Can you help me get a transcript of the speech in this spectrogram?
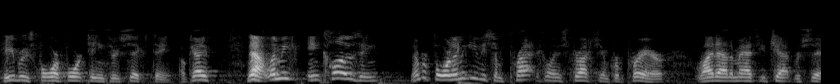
Hebrews 4, 14 through 16. Okay? Now, let me, in closing, number four, let me give you some practical instruction for prayer right out of Matthew chapter 6.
